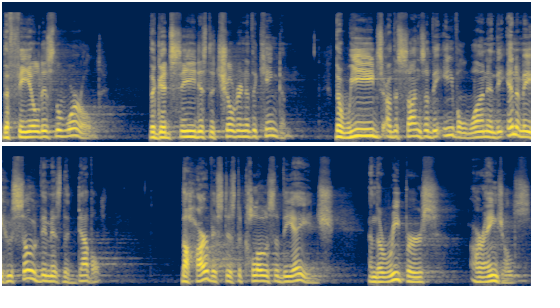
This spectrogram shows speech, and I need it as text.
The field is the world. The good seed is the children of the kingdom. The weeds are the sons of the evil one, and the enemy who sowed them is the devil. The harvest is the close of the age, and the reapers are angels.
